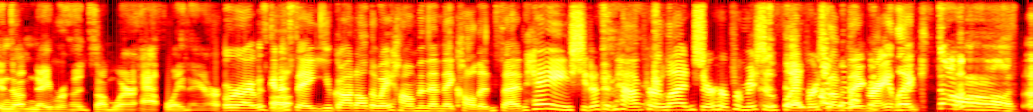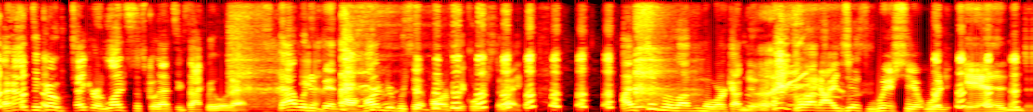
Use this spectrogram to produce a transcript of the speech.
in some neighborhood somewhere halfway there. or I was going to Uh, say you got all the way home and then they called and said, "Hey, she doesn't have her lunch or her permission slip or something, right?" Like, "Ah, I have to go take her lunch to school. That's exactly what happened. That would have been hundred percent par for the course today. I'm super loving the work I'm doing, but I just wish it would end.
